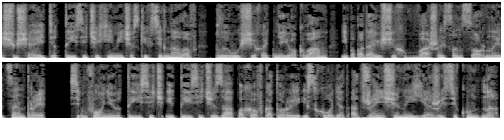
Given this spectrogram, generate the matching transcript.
ощущаете тысячи химических сигналов, плывущих от нее к вам и попадающих в ваши сенсорные центры, симфонию тысяч и тысяч запахов, которые исходят от женщины ежесекундно.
